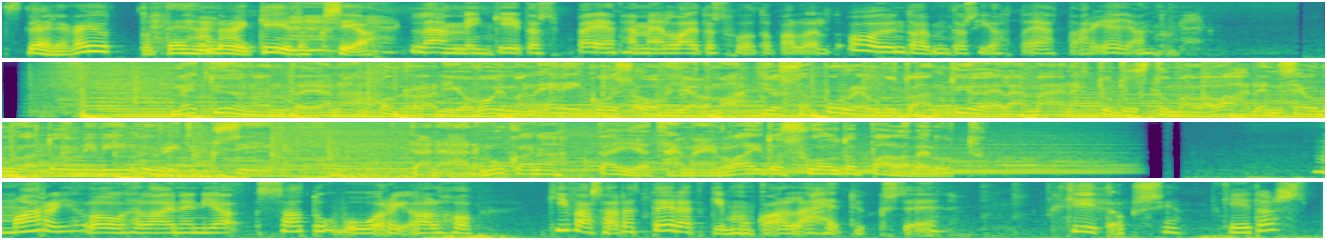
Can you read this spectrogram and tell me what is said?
Selvä juttu, tehdään näin, kiitoksia. Lämmin kiitos Päijät-Hämeen laitoshuoltopalvelut Oyn toimitusjohtaja Tarja Jantunen. Me työnantajana on Radiovoiman erikoisohjelma, jossa pureudutaan työelämään tutustumalla Lahden seudulla toimiviin yrityksiin. Tänään mukana Päijät-Hämeen laitoshuoltopalvelut. Marja Louhelainen ja Satu Vuori-Alho, kiva saada teidätkin mukaan lähetykseen. Kiitoksia. Kiitos.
